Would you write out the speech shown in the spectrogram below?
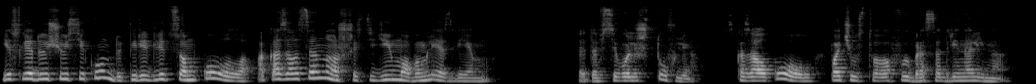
и в следующую секунду перед лицом Коула оказался нож шестидюймовым лезвием. «Это всего лишь туфли», — сказал Коул, почувствовав выброс адреналина.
